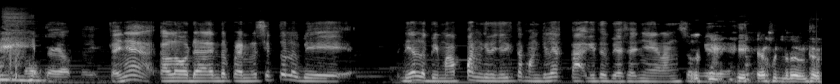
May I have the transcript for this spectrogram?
oke oke. Kayaknya kalau udah entrepreneurship tuh lebih dia lebih mapan gitu. Jadi kita manggilnya kak gitu biasanya ya langsung gitu ya. iya bener bener.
